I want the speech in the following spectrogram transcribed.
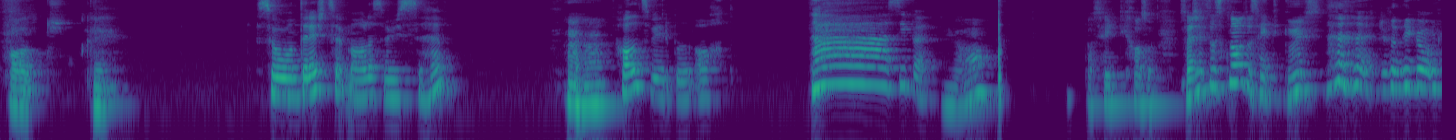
Falsch. Okay. So, und der Rest sollte man alles wissen, hä? Aha. Halswirbel, acht. Ah, sieben. Ja. Das hätte ich also. Hast du jetzt das genommen? Das hätte ich gewusst. Entschuldigung.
